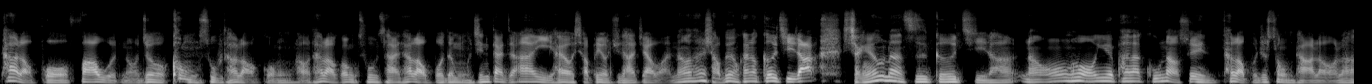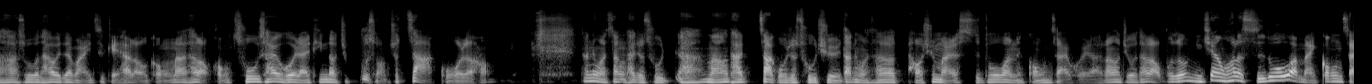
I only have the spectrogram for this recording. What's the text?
他老婆发文哦，就控诉她老公，然后她老公出差，他老婆的母亲带着阿姨还有小朋友去他家玩，然后他小朋友看到哥吉拉，想要那只哥吉拉，然后因为怕他哭闹，所以他老婆就送他了。然后他说他会再买一只给他老公，那他老公出差回来听到就不爽，就炸锅了哈。当天晚上他就出啊，然后他炸锅就出去。当天晚上他跑去买了十多万的公仔回来，然后结果他老婆说：“你竟然花了十多万买公仔！”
